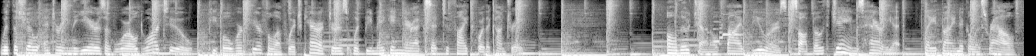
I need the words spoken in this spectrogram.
With the show entering the years of World War II, people were fearful of which characters would be making their exit to fight for the country. Although Channel 5 viewers saw both James Herriot, played by Nicholas Ralph,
